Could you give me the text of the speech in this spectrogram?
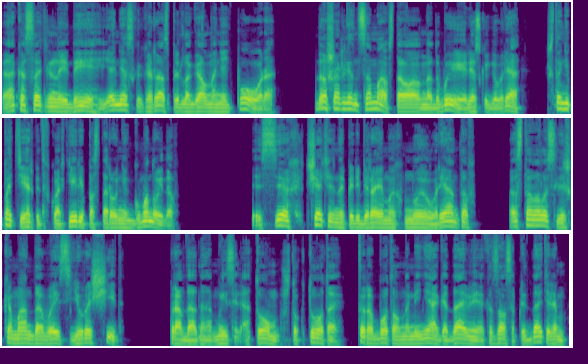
А касательно еды, я несколько раз предлагал нанять повара. Но Шарлин сама вставала на дыбы, резко говоря, что не потерпит в квартире посторонних гуманоидов. Из всех тщательно перебираемых мною вариантов оставалась лишь команда Вейс Юра Щит. Правда, одна мысль о том, что кто-то, кто работал на меня годами и оказался предателем,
